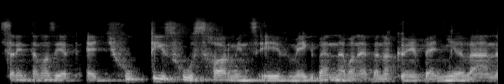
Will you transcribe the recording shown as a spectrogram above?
szerintem azért egy 10-20-30 év még benne van ebben a könyvben nyilván,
